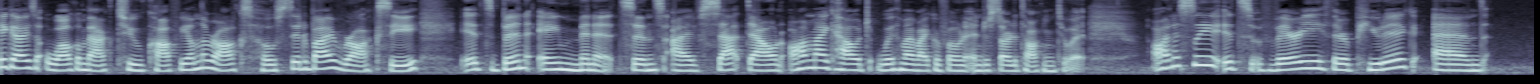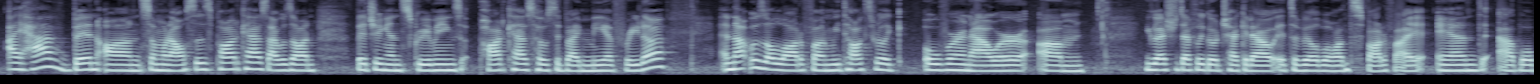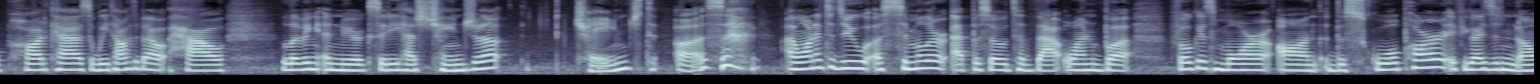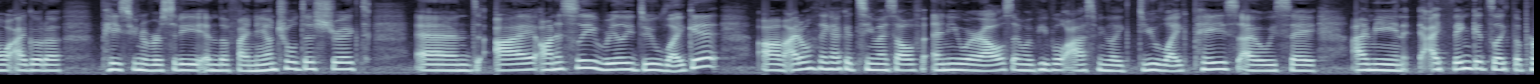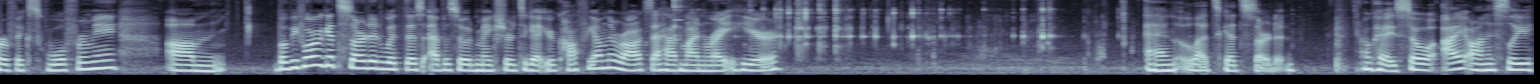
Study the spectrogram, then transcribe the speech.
Hey guys, welcome back to Coffee on the Rocks, hosted by Roxy. It's been a minute since I've sat down on my couch with my microphone and just started talking to it. Honestly, it's very therapeutic, and I have been on someone else's podcast. I was on Bitching and Screaming's podcast hosted by Mia Frida, and that was a lot of fun. We talked for like over an hour. Um, you guys should definitely go check it out. It's available on Spotify and Apple Podcasts. We talked about how living in New York City has changed uh, changed us. I wanted to do a similar episode to that one, but focus more on the school part. If you guys didn't know, I go to Pace University in the financial district, and I honestly really do like it. Um, I don't think I could see myself anywhere else. And when people ask me, like, do you like Pace? I always say, I mean, I think it's like the perfect school for me. Um, but before we get started with this episode, make sure to get your coffee on the rocks. I have mine right here. And let's get started. Okay, so I honestly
